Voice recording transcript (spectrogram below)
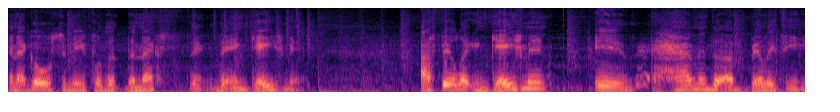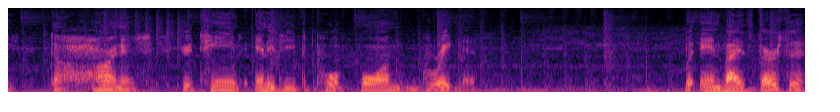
And that goes to me for the, the next thing, the engagement. I feel like engagement is having the ability to harness your team's energy to perform greatness. But in vice versa,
